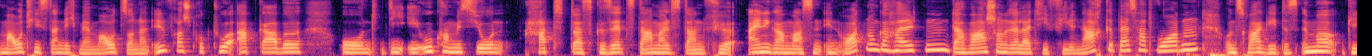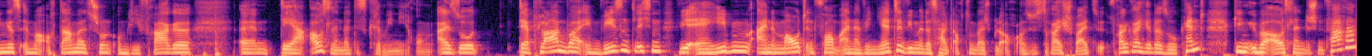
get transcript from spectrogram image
Maut hieß dann nicht mehr Maut, sondern Infrastrukturabgabe und die EU-Kommission hat das Gesetz damals dann für einigermaßen in Ordnung gehalten. Da war schon relativ viel nachgebessert worden. Und zwar geht es immer, ging es immer auch damals schon um die Frage ähm, der Ausländerdiskriminierung. Also der Plan war im Wesentlichen, wir erheben eine Maut in Form einer Vignette, wie man das halt auch zum Beispiel auch aus Österreich, Schweiz, Frankreich oder so kennt, gegenüber ausländischen Fahrern.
